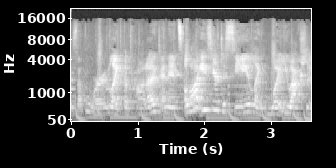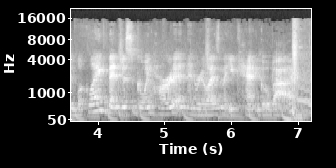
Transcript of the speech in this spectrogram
is that the word? Like the product. And it's a lot easier to see like what you actually look like than just going hard and then realizing that you can't go back.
